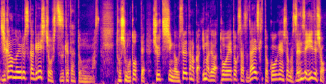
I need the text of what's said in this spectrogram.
時間の許す限り視聴し続けたいと思います。年も取って羞恥心が薄れたのか今では東映特撮大好きと公言しております。全然いいでしょう。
